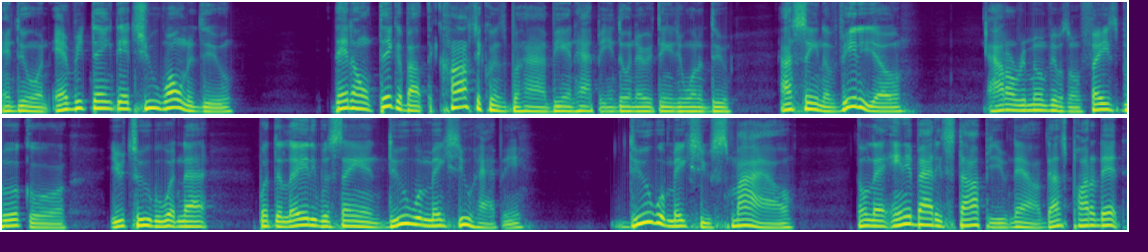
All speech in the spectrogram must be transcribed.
and doing everything that you want to do, they don't think about the consequence behind being happy and doing everything you want to do. I seen a video, I don't remember if it was on Facebook or YouTube or whatnot, but the lady was saying, do what makes you happy, do what makes you smile, don't let anybody stop you. Now, that's part of that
